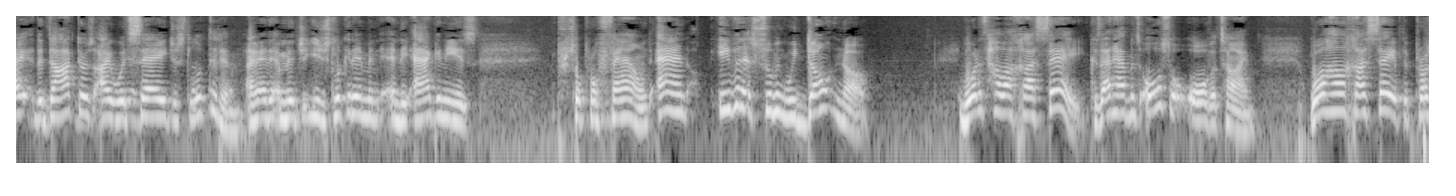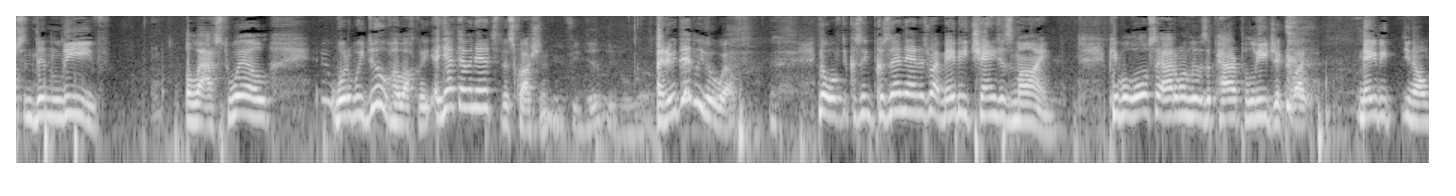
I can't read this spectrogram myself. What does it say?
I, the doctors, I would say, just looked at him. I mean, I mean you just look at him, and, and the agony is so profound. And even assuming we don't know, what does halacha say? Because that happens also all the time. What does halacha say if the person didn't leave a last will? What do we do halachically? And you have to have an answer to this question. If he did leave a will. And he did leave a will. No, because because then Anna's right. Maybe he changed his mind. People will say, "I don't want to live as a paraplegic," but maybe you know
